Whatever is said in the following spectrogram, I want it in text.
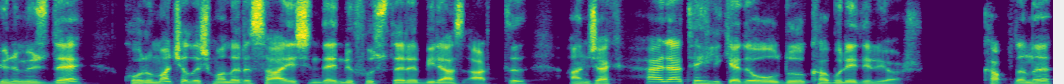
Günümüzde koruma çalışmaları sayesinde nüfusları biraz arttı ancak hala tehlikede olduğu kabul ediliyor. Kaplanı,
